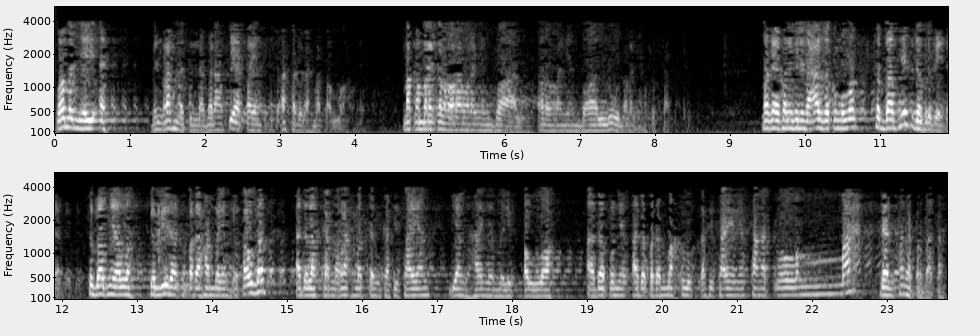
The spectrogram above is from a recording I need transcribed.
Wa man yai'as min rahmatillah barang siapa yang putus asa dari rahmat Allah. Maka mereka lah orang-orang yang bal, orang-orang yang balun, orang yang sesat. Maka ikhwan azakumullah sebabnya sudah berbeda. Sebabnya Allah gembira kepada hamba yang bertaubat adalah karena rahmat dan kasih sayang yang hanya milik Allah. Adapun yang ada pada makhluk kasih sayang yang sangat lemah dan sangat terbatas.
